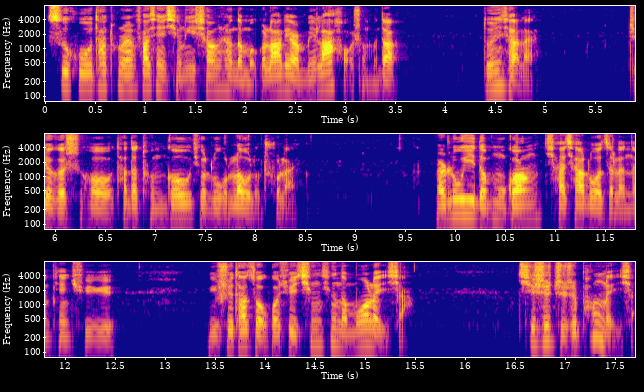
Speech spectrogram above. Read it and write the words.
似乎她突然发现行李箱上的某个拉链没拉好什么的，蹲下来。这个时候，他的臀沟就露露了出来，而路易的目光恰恰落在了那片区域。于是他走过去，轻轻的摸了一下，其实只是碰了一下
